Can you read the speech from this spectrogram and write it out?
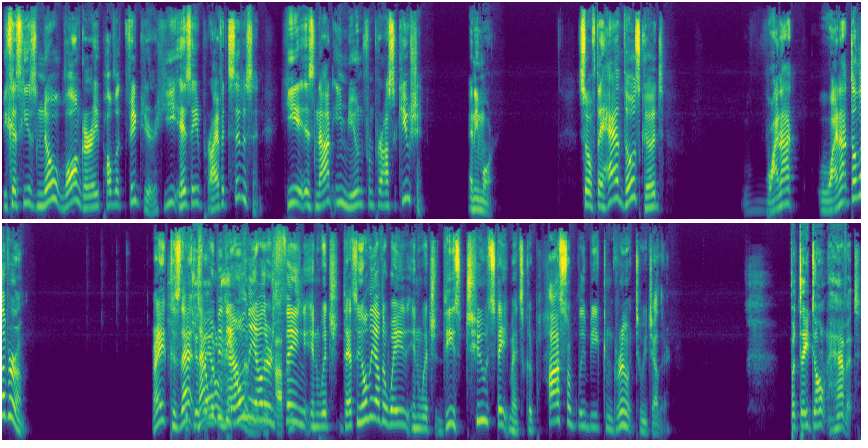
Because he is no longer a public figure. He is a private citizen. He is not immune from prosecution anymore. So if they had those goods, why not why not deliver them? Right? Because that Because that would be the only other thing in which that's the only other way in which these two statements could possibly be congruent to each other. But they don't have it.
